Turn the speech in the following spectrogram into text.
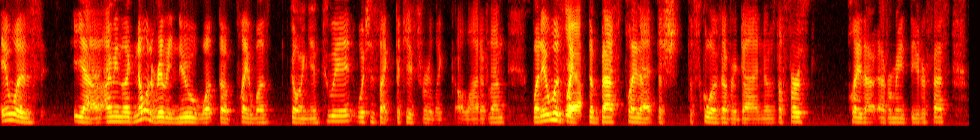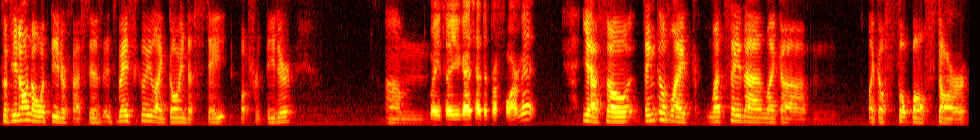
It was, yeah. I mean, like no one really knew what the play was going into it, which is like the case for like a lot of them. But it was like Yeah. the best play that the sh- the school has ever done. It was the first play that ever made Theater Fest. So if you don't know what Theater Fest is, it's basically like going to state but for theater. Um, Wait, so you guys had to perform it? yeah, so think of like let's say that like a like a football star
